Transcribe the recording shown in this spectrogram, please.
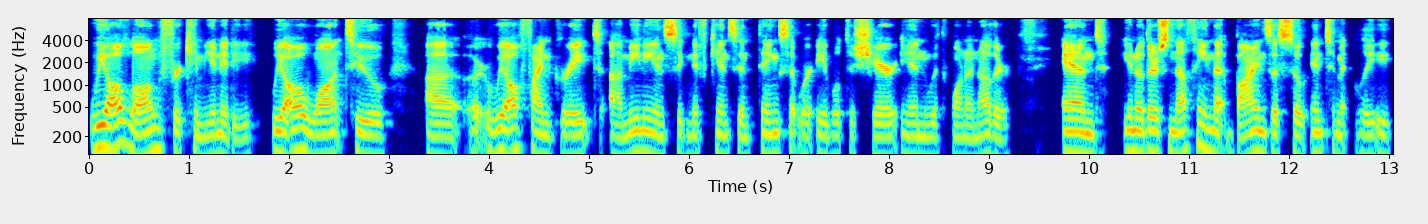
we all long for community. We all want to uh, we all find great uh, meaning and significance in things that we're able to share in with one another and you know there's nothing that binds us so intimately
